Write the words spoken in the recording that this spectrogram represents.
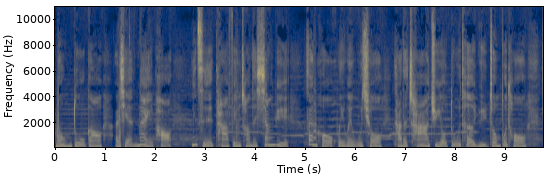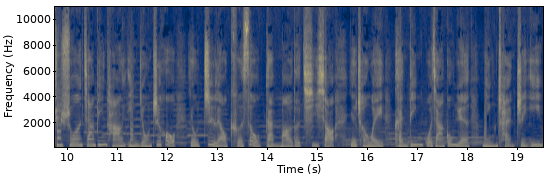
浓度高，而且耐泡，因此它非常的香郁。饭后回味无穷，它的茶具有独特与众不同。据说加冰糖饮用之后，有治疗咳嗽、感冒的奇效，也成为垦丁国家公园名产之一。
